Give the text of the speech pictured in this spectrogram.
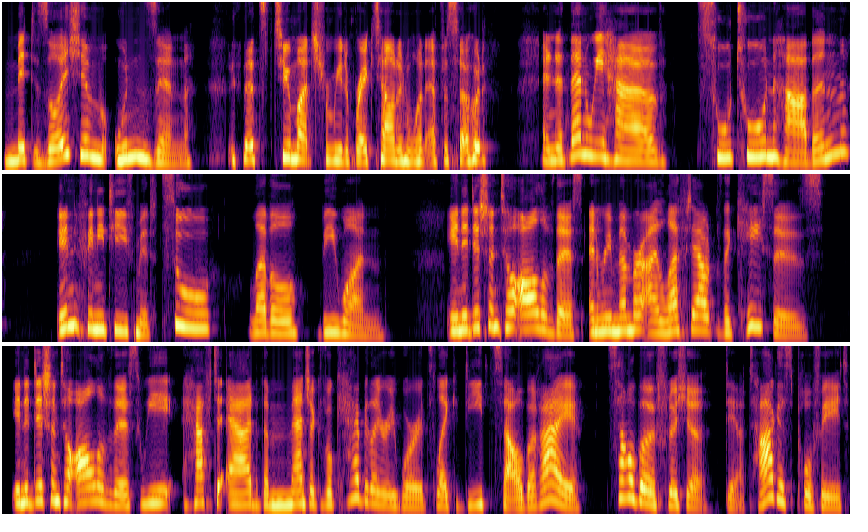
Mit solchem Unsinn. That's too much for me to break down in one episode. And then we have zu tun haben, Infinitiv mit zu, level B1. In addition to all of this, and remember I left out the cases, in addition to all of this, we have to add the magic vocabulary words like die Zauberei, Zauberflüche, der Tagesprophet,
